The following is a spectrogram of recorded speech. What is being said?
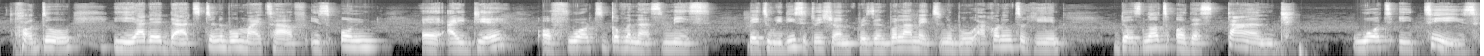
Although he added that Tinubu might have his own uh, idea of what governance means. But with this situation, President Bola Tinubu, according to him, does not understand what it is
